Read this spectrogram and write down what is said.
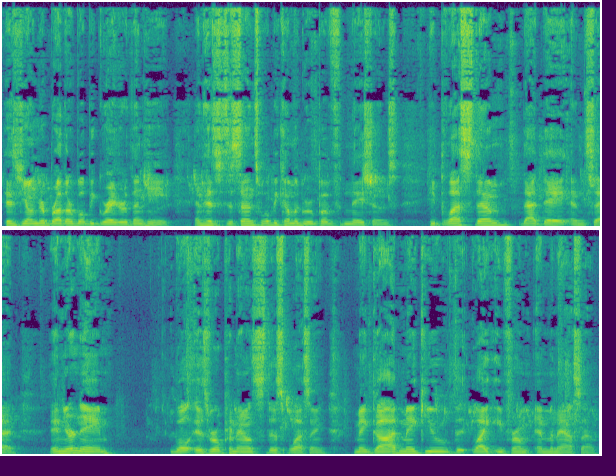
his younger brother will be greater than he, and his descendants will become a group of nations. He blessed them that day and said, In your name will Israel pronounce this blessing. May God make you like Ephraim and Manasseh.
